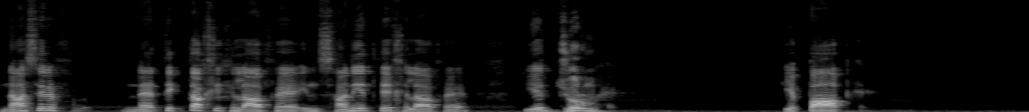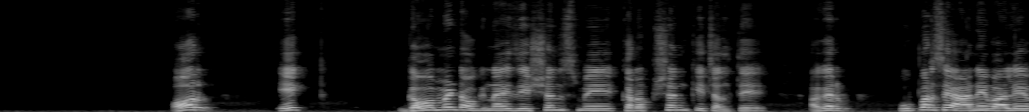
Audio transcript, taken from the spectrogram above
ना सिर्फ़ नैतिकता के खिलाफ है, इंसानियत के खिलाफ है, ये जुर्म है, ये पाप है। और एक गवर्नमेंट ऑर्गेनाइजेशंस में करप्शन के चलते, अगर ऊपर से आने वाले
